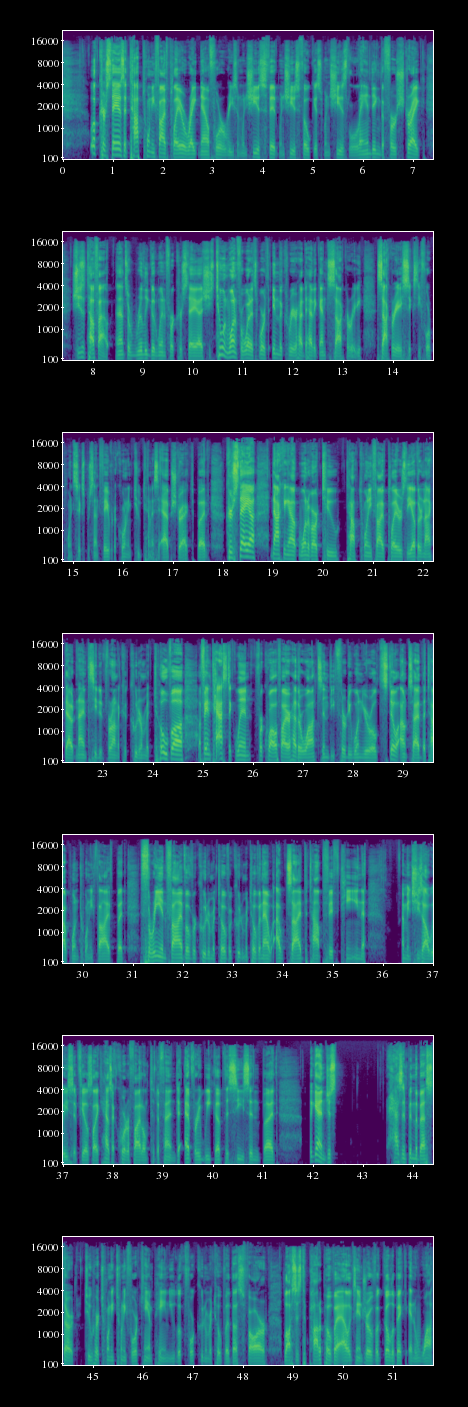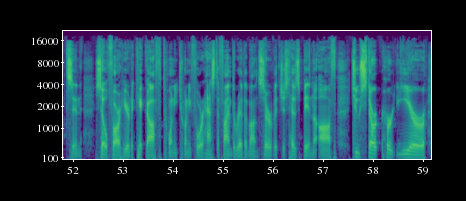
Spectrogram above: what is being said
look, Cirstea is a top 25 player right now for a reason. When she is fit, when she is focused, when she is landing the first strike, she's a tough out, and that's a really good win for Cirstea. Uh, she's two and one for what it's worth in the career head-to-head against Sakkari. Sakkari, a 64.6% favorite according to Tennis Abstract, but Cirstea uh, knocking out one of our two top 25 players. The other knocked out ninth-seeded Veronika Kudermetova. A fantastic win for qualifier Heather Watson, the 31-year-old, still outside the top 125, but three and five over Kudermetova. Kudermetova now outside the top 15. I mean, she's always, it feels like, has a quarterfinal to defend every week of the season. But again, just hasn't been the best start to her 2024 campaign. You look for Kudermetova thus far. Losses to Potapova, Alexandrova, Golubic, and Watson so far here to kick off 2024. Has to find the rhythm on serve. It just has been off to start her year.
